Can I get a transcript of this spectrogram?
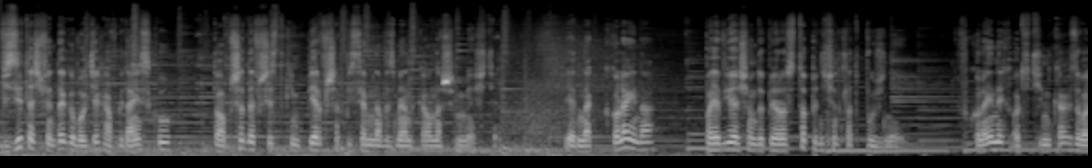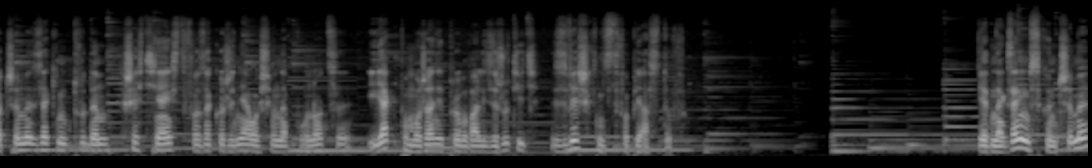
Wizyta świętego Wojciecha w Gdańsku to przede wszystkim pierwsza pisemna wzmianka o naszym mieście. Jednak kolejna pojawiła się dopiero 150 lat później. W kolejnych odcinkach zobaczymy, z jakim trudem chrześcijaństwo zakorzeniało się na północy i jak pomorzanie próbowali zrzucić zwierzchnictwo piastów. Jednak zanim skończymy,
